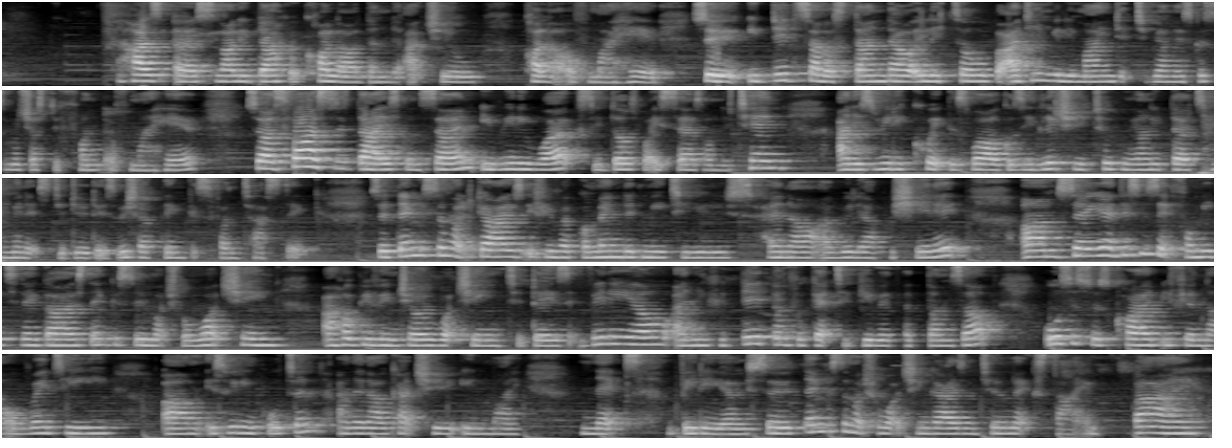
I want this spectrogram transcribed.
has a slightly darker color than the actual color of my hair. So it did sort of stand out a little but I didn't really mind it to be honest because it was just the front of my hair. So as far as this dye is concerned it really works. It does what it says on the tin and it's really quick as well because it literally took me only 30 minutes to do this which I think is fantastic. So thank you so much guys if you recommended me to use henna I really appreciate it. Um so yeah this is it for me today guys. Thank you so much for watching. I hope you've enjoyed watching today's video. And if you did don't forget to give it a thumbs up also subscribe if you're not already. Um, it's really important and then I'll catch you in my next video. So thank you so much for watching guys. Until next time. Bye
